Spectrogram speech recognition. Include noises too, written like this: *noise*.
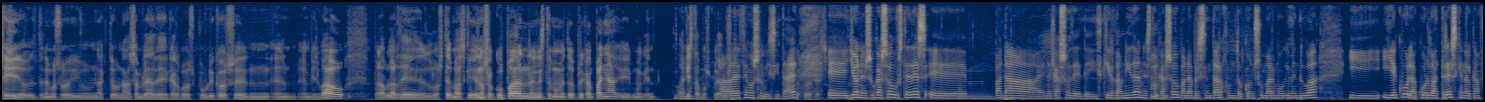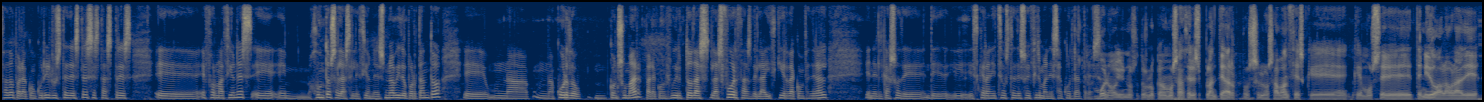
Sí, tenemos hoy un acto, una asamblea de cargos públicos en, en Bilbao para hablar de los temas que nos ocupan en mm. este momento de pre-campaña y muy bien. Aquí estamos. agradecemos su visita. ¿eh? *laughs* ¿eh? John, en su caso, ustedes eh, van a, en el caso de, Izquierda Unida, en este caso, van a presentar junto con Sumar Mugimendua y, y, ECO el acuerdo a tres que han alcanzado para concurrir ustedes tres, estas tres eh, formaciones juntos a las elecciones. No ha habido, por tanto, un acuerdo con Sumar para confluir todas las fuerzas de la izquierda confederal en el caso de, de ustedes hoy firman ese acuerdo a tres. Bueno, hoy nosotros lo que vamos a hacer es plantear pues, los avances que, hemos eh, tenido a la hora de,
